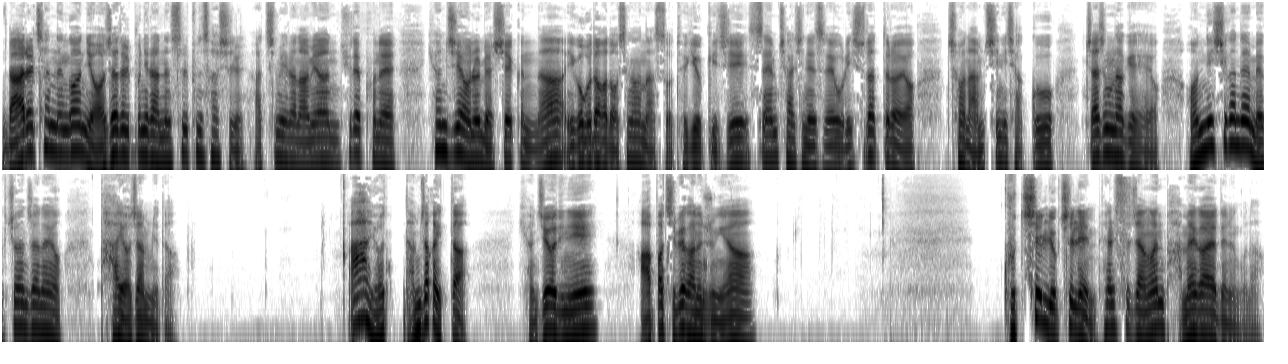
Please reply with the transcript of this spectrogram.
나를 찾는 건 여자들 뿐이라는 슬픈 사실. 아침에 일어나면 휴대폰에 현지야 오늘 몇 시에 끝나? 이거 보다가 너 생각났어. 되게 웃기지? 쌤 잘 지내세요? 우리 수다 떨어요. 저 남친이 자꾸 짜증나게 해요. 언니 시간 되면 맥주 한잔 해요. 다 여자입니다. 아, 여, 남자가 있다. 현지 어디니? 아빠 집에 가는 중이야. 9767님, 헬스장은 밤에 가야 되는구나.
